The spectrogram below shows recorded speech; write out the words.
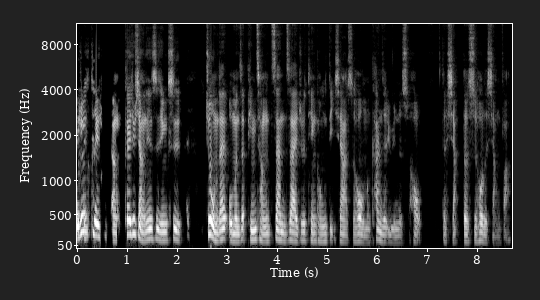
我觉得可以去想，可以去想一件事情是，就我们在我们在平常站在就是天空底下的时候，我们看着云的时候的想的时候的想法。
